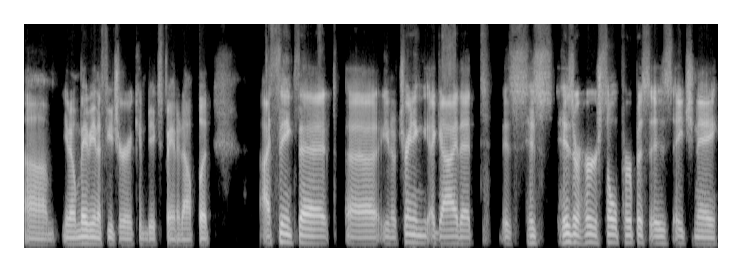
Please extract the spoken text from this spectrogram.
Um, you know, maybe in the future it can be expanded out, but I think that uh, you know, training a guy that is his his or her sole purpose is H and A.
